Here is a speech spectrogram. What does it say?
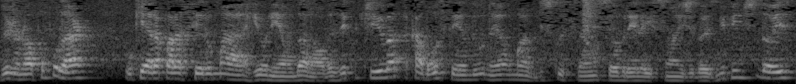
do Jornal Popular. O que era para ser uma reunião da nova executiva acabou sendo né, uma discussão sobre eleições de 2022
